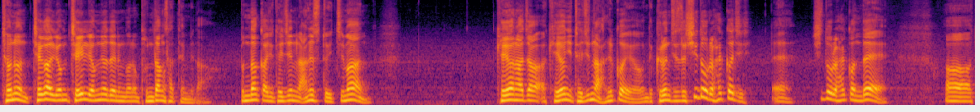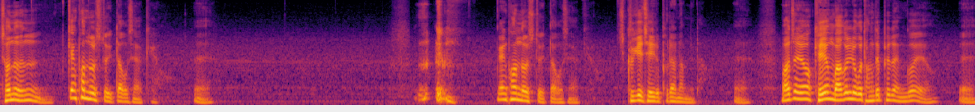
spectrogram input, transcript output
저는 제가 염, 제일 염려되는 거는 분당 사태입니다. 분당까지 되지는 않을 수도 있지만 개헌하자 개헌이 되지는 않을 거예요. 근데 그런 짓을 시도를 할 거지. 예. 시도를 할 건데 어, 저는 깽판 놓을 수도 있다고 생각해요. 예. 깽판 넣을 수도 있다고 생각해요. 그게 제일 불안합니다. 예. 맞아요. 개혁 막으려고 당대표 된 거예요. 예.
